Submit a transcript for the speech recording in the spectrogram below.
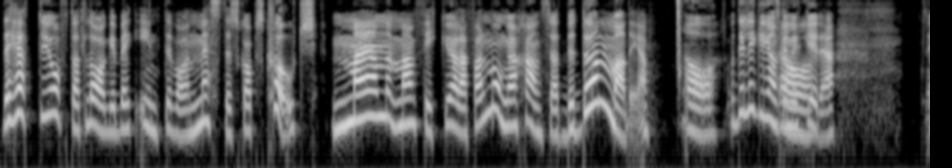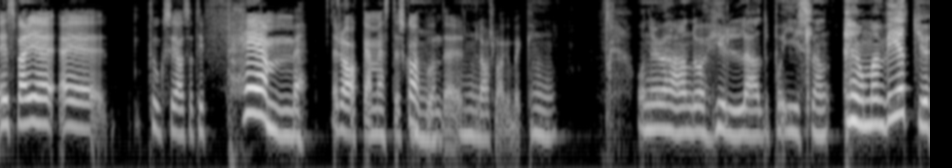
Det hette ju ofta att Lagerbäck inte var en mästerskapscoach, men man fick ju i alla fall många chanser att bedöma det. Ja. Och det ligger ganska Ja. mycket i det. Eh, Sverige eh, tog sig alltså till fem raka mästerskap Mm, under mm. Lars Lagerbäck. Mm. Och nu är han då hyllad på Island. Och man vet ju,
